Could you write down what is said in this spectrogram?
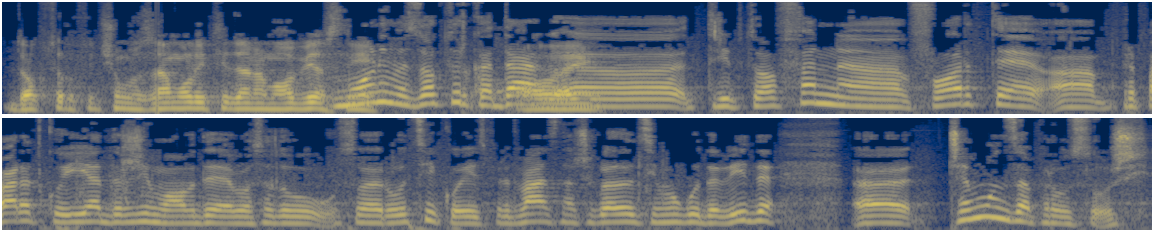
Doktorku ćemo zamoliti da nam objasni... Molim vas, doktorka, da, ovaj... E, triptofan, e, forte, preparat koji ja držim ovdje, evo sad u svojoj ruci, koji je ispred vas, naši gledalci mogu da vide, e, čemu on zapravo služi?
